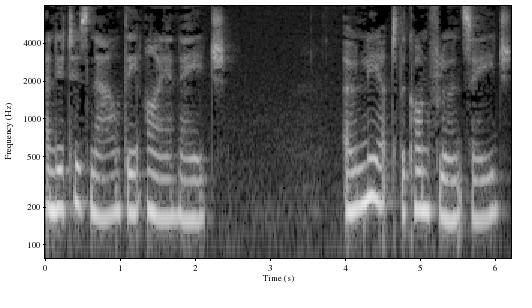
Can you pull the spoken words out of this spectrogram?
and it is now the Iron Age. Only at the Confluence Age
